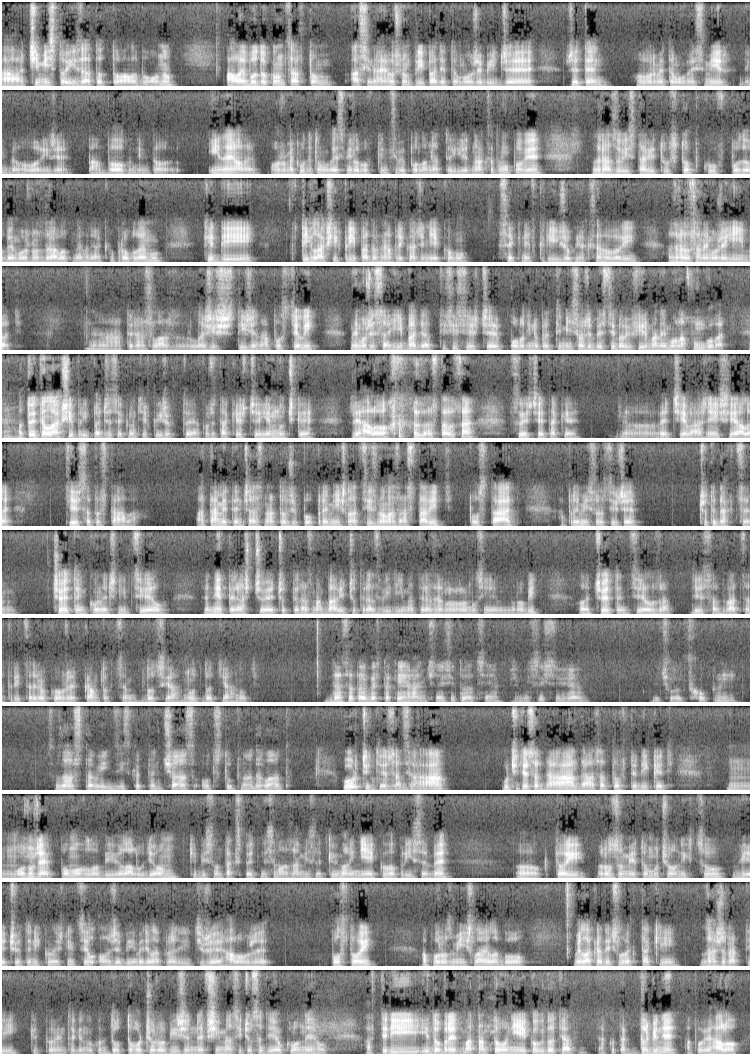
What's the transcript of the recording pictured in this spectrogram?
a či mi stojí za toto alebo ono. Alebo dokonca v tom asi najhoršom prípade to môže byť, že, že ten, hovoríme tomu vesmír, niekto hovorí, že pán Boh, niekto iné, ale hovoríme kľudne tomu vesmír, lebo v princípe podľa mňa to je jedno, ak sa tomu povie, zrazu vystaví tú stopku v podobe možno zdravotného nejakého problému, kedy v tých ľahších prípadoch napríklad, že niekomu sekne v krížoch, jak sa hovorí, a zrazu sa nemôže hýbať. A teraz ležíš týždeň na posteli, nemôže sa hýbať a ty si si ešte pol hodinu predtým myslel, že bez teba by firma nemohla fungovať. Uh-huh. A to je ten ľahší prípad, že seknutie v krížoch, to je akože také ešte jemnučké, že halo, zastav sa. Sú ešte aj také uh, väčšie, vážnejšie, ale tiež sa to stáva. A tam je ten čas na to, že popremýšľať si, znova zastaviť, postáť a premýšľať si, že čo teda chcem, čo je ten konečný cieľ, nie teraz čo je, čo teraz ma baví, čo teraz vidím a teraz musím robiť, ale čo je ten cieľ za 10, 20, 30 rokov, že kam to chcem dosiahnuť, dotiahnuť. Dá sa to aj bez takej hraničnej situácie? Že myslíš si, že je človek schopný sa zastaviť, získať ten čas, odstup, nadhľad? Určite sa dá. Určite sa dá. Dá sa to vtedy, keď mm, možno, že aj pomohlo by veľa ľuďom, keby som tak spätne sa mal zamyslieť, keby mali niekoho pri sebe, ktorý rozumie tomu, čo oni chcú, vie, čo je ten ich konečný cieľ, ale že by im vedel aj poradiť, že halo, že postoj a porozmýšľaj, lebo veľakrát je človek taký zažratý, keď poviem tak jednoducho, do toho, čo robí, že nevšíma si, čo sa deje okolo neho. A vtedy je dobre mať tam toho niekoho, kto ťa ako tak drgne a povie, halo,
